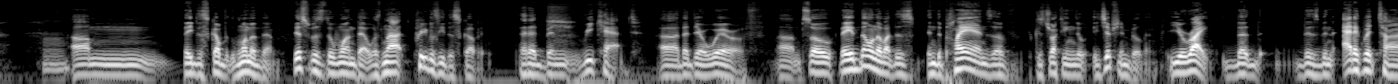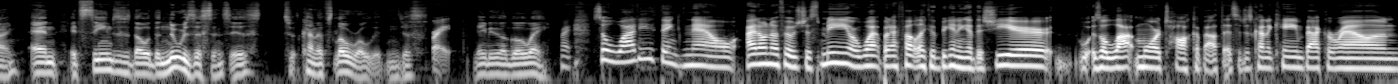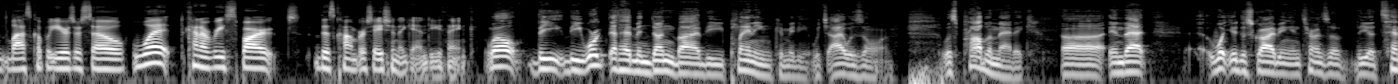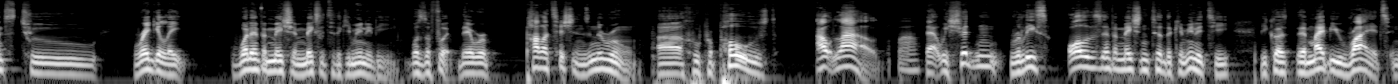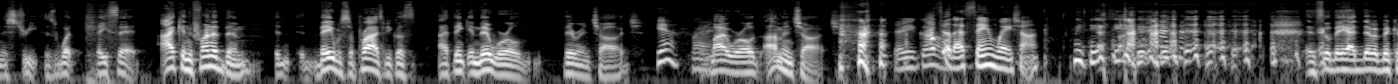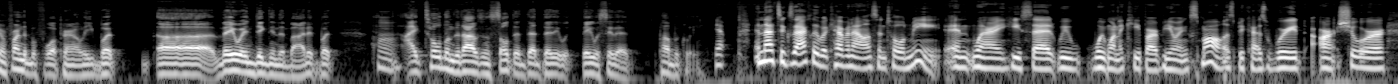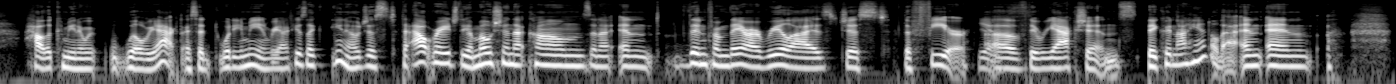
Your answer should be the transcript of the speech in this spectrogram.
Um, they discovered one of them. This was the one that was not previously discovered, that had been recapped, uh, that they're aware of. Um, so they've known about this in the plans of constructing the Egyptian building. You're right. The, there's been adequate time, and it seems as though the new resistance is to kind of slow roll it and just Right. maybe they'll go away. Right. So why do you think now? I don't know if it was just me or what, but I felt like at the beginning of this year was a lot more talk about this. It just kind of came back around last couple of years or so. What kind of resparked this conversation again? Do you think? Well, the, the work that had been done by the planning committee, which I was on, was problematic uh, in that what you're describing in terms of the attempts to regulate what information makes it to the community was afoot. There were politicians in the room uh, who proposed out loud that we shouldn't release all of this information to the community because there might be riots in the street, is what they said. I confronted them. and They were surprised because I think in their world, they're in charge. Yeah. Right. In my world, I'm in charge. There you go. I feel that same way, Sean. and so they had never been confronted before, apparently, but uh, they were indignant about it. But I told them that I was insulted that they would, they would say that publicly. Yep. And that's exactly what Kevin Allison told me. And where he said we, we want to keep our viewing small is because we aren't sure how the community will react. I said, "What do you mean react?" He was like, "You know, just the outrage, the emotion that comes." And I, and then from there I realized just the fear Yes. of the reactions. They could not handle that. And and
